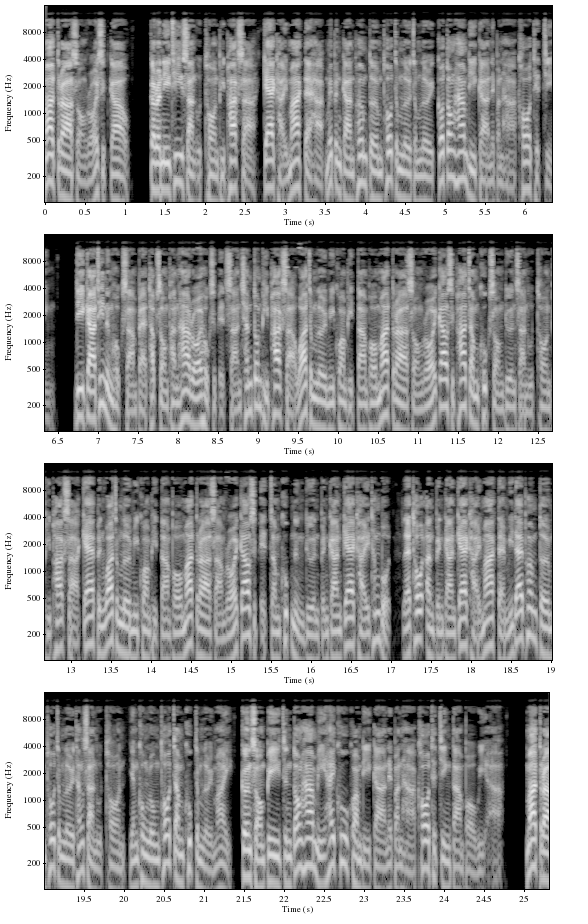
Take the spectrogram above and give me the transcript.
มาตรา 219 กรณีที่ศาลอุทธรพิพากษาแก้ไขมากแต่หากไม่เป็นการเพิ่มเติมโทษจำเลยจำเลยก็ต้องห้ามดีกาในปัญหาข้อเท็จจริง ดีกาที่ 1638ทับ2561ศาลชั้นต้นพิพากษาว่าจำเลยมีความผิดตามพมาตรา 295 จำคุก 2 เดือนศาลอุทธรพิพากษาแก้เป็นว่าจำเลยมีความผิดตามพมาตรา 391 จำคุก 1 เดือนเป็นการแก้ไขทั้งบทและโทษอันเป็นการแก้ไขมากแต่มิได้เพิ่มเติมโทษจำเลยทั้งศาลอุทธรยังคงลงโทษจำคุกจำเลยไม่เกิน 2 ปีจึงต้องห้ามมีให้คู่ความดีกาในปัญหาข้อเท็จจริงตามปวีอา มาตรา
